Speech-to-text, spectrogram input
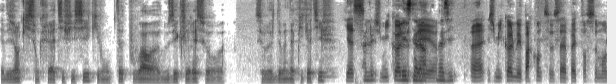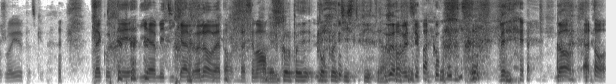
il y a des gens qui sont créatifs ici, qui vont peut-être pouvoir nous éclairer sur sur le domaine applicatif. Yes, je m'y colle. mais, vas-y. je m'y colle, mais par contre, ça va pas être forcément joyeux parce que d'un côté, l'IA médical. Oh non, mais attends, ça c'est marrant. Non, mais le complotiste, Peter. non, mais c'est pas complotiste. mais non, attends.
